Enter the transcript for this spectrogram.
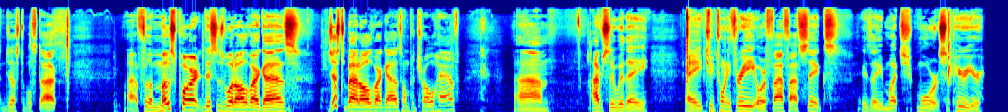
adjustable stock. Uh, for the most part, this is what all of our guys, just about all of our guys on patrol have. Um, obviously, with a a 223 or a 556 is a much more superior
